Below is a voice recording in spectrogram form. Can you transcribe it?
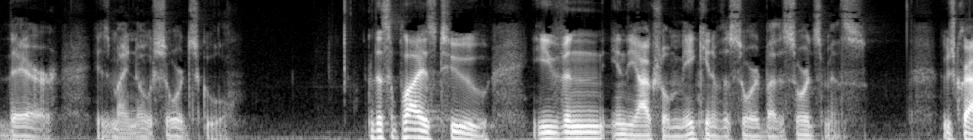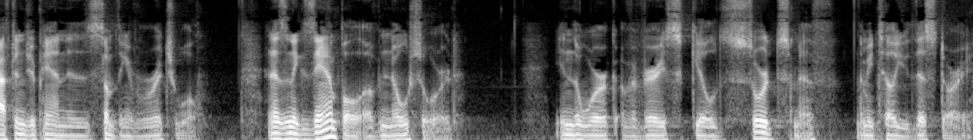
there is my no sword school. This applies to even in the actual making of the sword by the swordsmiths, whose craft in Japan is something of a ritual. And as an example of no sword, in the work of a very skilled swordsmith, let me tell you this story.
